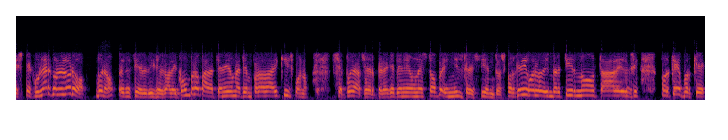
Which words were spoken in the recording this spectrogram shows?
Especular con el oro, bueno, es decir, dices, vale, compro para tener una temporada X, bueno, se puede hacer, pero hay que tener un stop en 1300. ¿Por qué digo lo de invertir no tal? ¿Por qué? Porque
